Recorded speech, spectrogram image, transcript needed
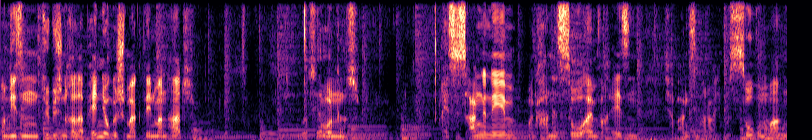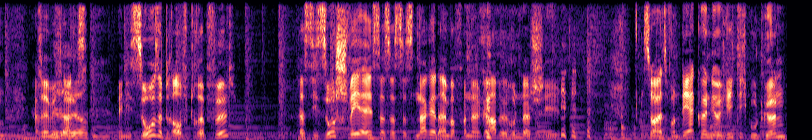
Und diesen typischen Jalapeno-Geschmack, den man hat. Ja. Und es ist angenehm, man kann es so einfach essen. Ich habe Angst, Mann, ich muss so rummachen. Ich habe nämlich Ja, Angst, wenn die Soße drauf tröpfelt, dass die so schwer ist, dass das das Nugget einfach von der Gabel runterschiebt. So, also von der könnt ihr euch richtig gut gönnen.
